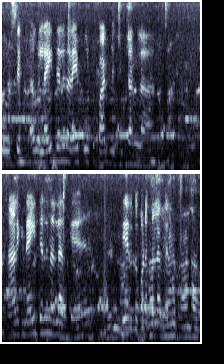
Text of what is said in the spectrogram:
ஒரு செட் அங்க லைட் எல்லாம் நிறைய போட்டு பாட்டு வச்சு விட்டாங்களா நாளைக்கு நைட் எல்லாம் நல்லா இருக்கு. தீர்க்க படமெல்லாம் வரும்.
